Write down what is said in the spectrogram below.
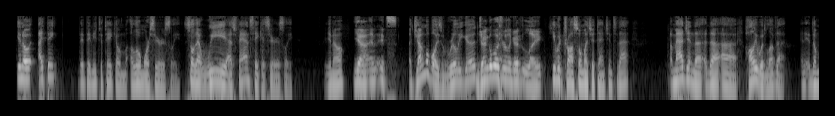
you know I think that they need to take them a little more seriously so that we as fans take it seriously you know Yeah, and it's Jungle Boy is really good Jungle Boy's really good. Like he would draw so much attention to that. Imagine the the uh, Hollywood love that, and it- the,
